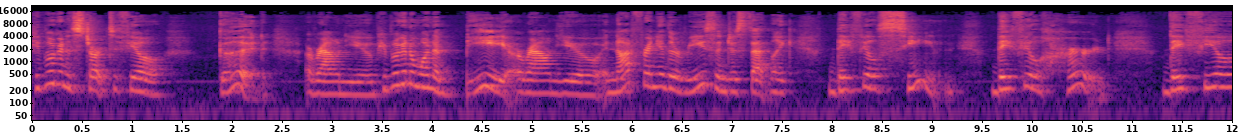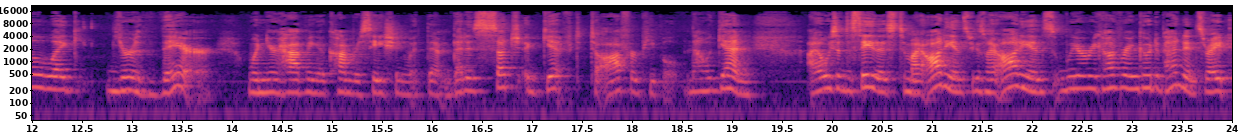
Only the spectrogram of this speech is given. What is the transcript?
People are gonna start to feel good around you. People are going to want to be around you and not for any other reason just that like they feel seen. They feel heard. They feel like you're there when you're having a conversation with them. That is such a gift to offer people. Now, again, I always have to say this to my audience because my audience, we're recovering codependence, right?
